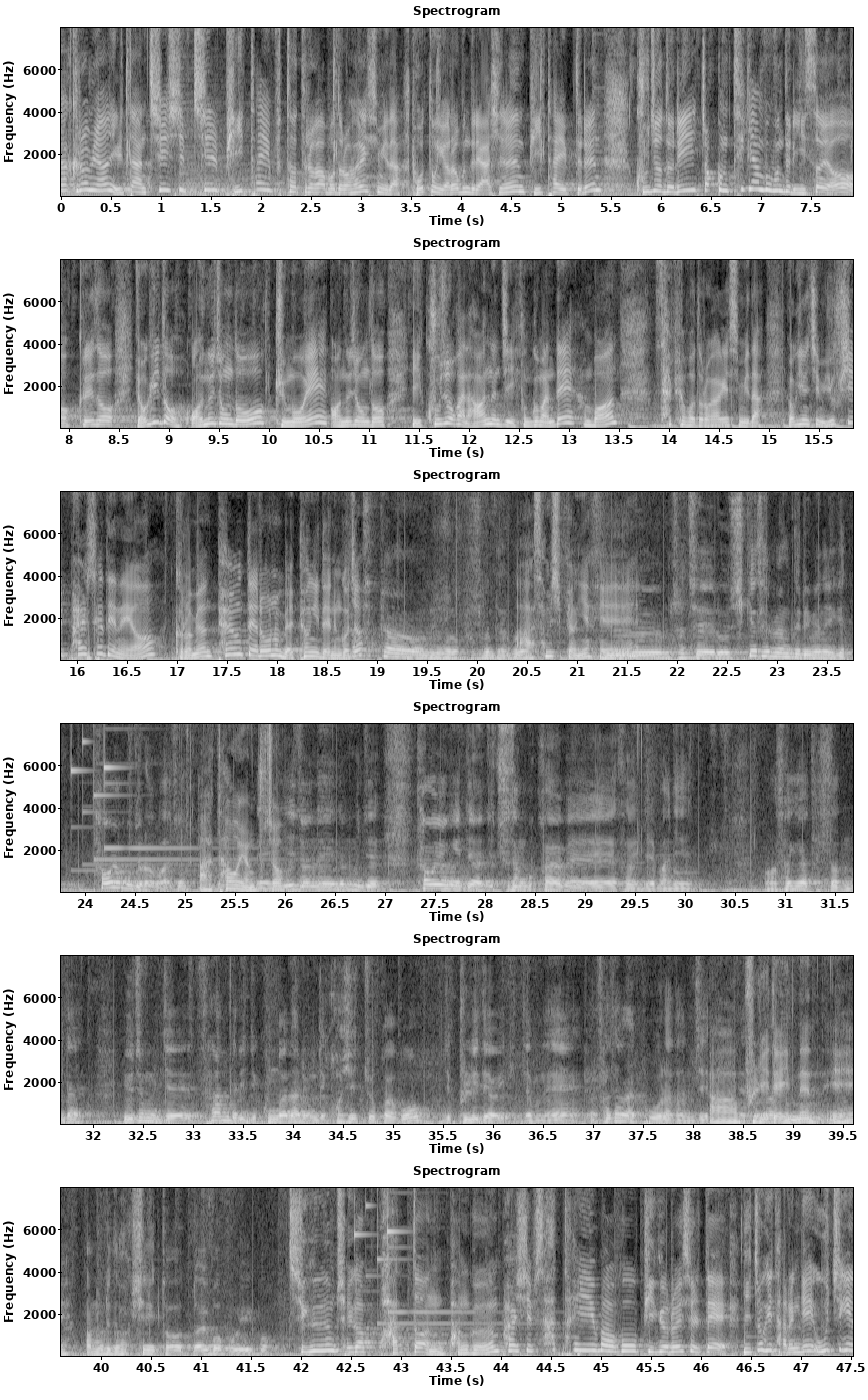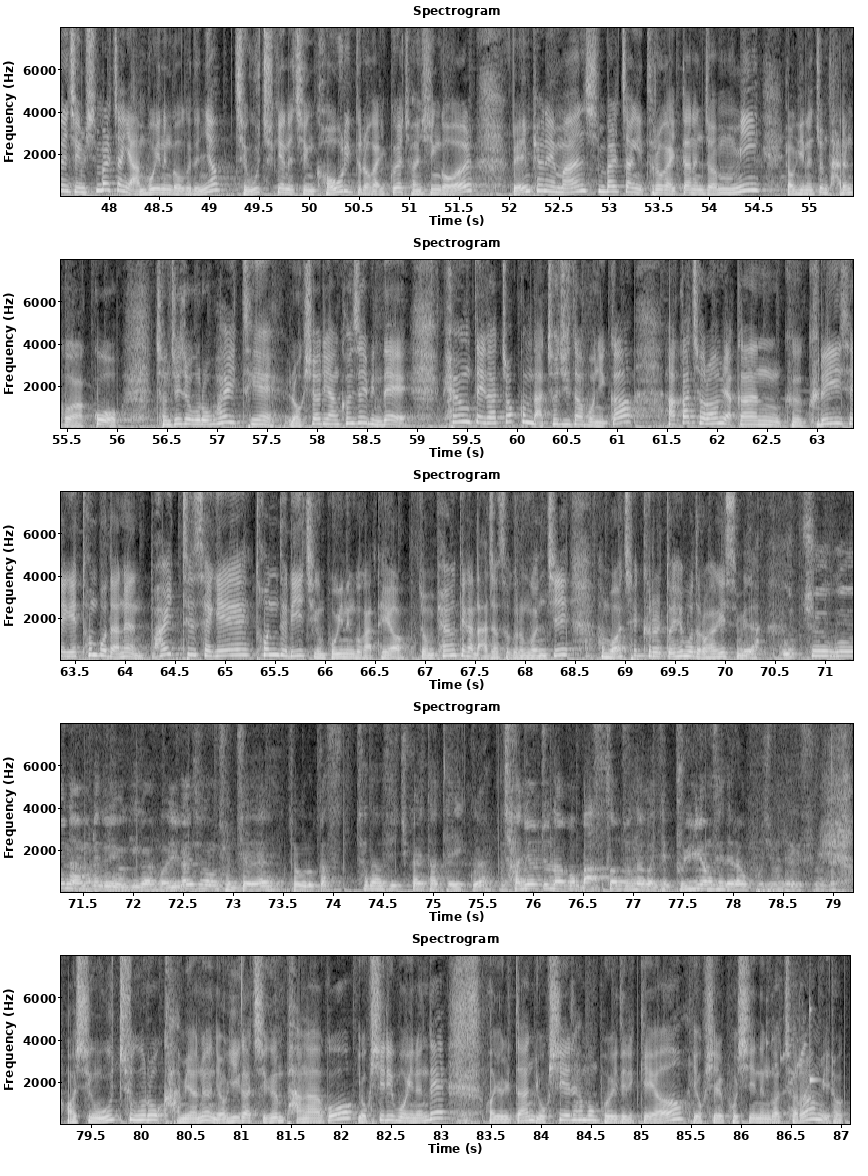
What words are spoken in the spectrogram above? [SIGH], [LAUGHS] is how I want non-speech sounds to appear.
자 그러면 일단 77B 타입부터 들어가 보도록 하겠습니다. 보통 여러분들이 아시는 B 타입들은 구조들이 조금 특이한 부분들이 있어요. 그래서 여기도 어느 정도 규모의 어느 정도 이 구조가 나왔는지 궁금한데 한번 살펴보도록 하겠습니다. 여기는 지금 68세대네요. 그러면 평형대로는 몇 평이 되는 거죠? 10평으로 보시면 되고요. 아 30평이요? 예. 지금 전체로 쉽게 설명드리면 이게 타워형 구조라고 하죠. 아 타워형 구조. 네, 예전에는 이제 타워형에 대한 이제 주상복합에서 이제 많이 어, 설계가 됐었는데 요즘 이제 사람들이 이제 공간 활용 이제 거실 쪽하고 이제 분리되어 있기 때문에 사생활 보호라든지 아, 네, 분리되어 있는, 예. 아무래도 확실히 더 넓어 보이고 지금 제가 봤던 방금 84 타입하고 비교를 했을 때 이쪽이 다른 게 우측에는 지금 신발장이 안 보이는 거거든요. 지금 우측에는 지금 거울이 들어가 있고요. 전신 거울. 왼편에만 신발장이 들어가 있다는 점이 여기는 좀 다른 것 같고 전체적으로 화이트의 럭셔리한 컨셉인데 평형대가 조금 낮춰지다 보니까 아까처럼 약간 그 그레이색의 톤보다는 화이트색의 톤들이 지금 보이는 것 같아요. 좀 평형대가 낮아서 그런 건지 한번 체크를 또 해보도록 하겠습니다. 네, 우측은 아무래도 여기가 뭐 일괄수동 전체적으로 가스 차단 스위치까지 다 돼 있고요. 자녀준하고 마스터 준하고 이제 분리형 세대라고 보시면 되겠습니다. 어, 지금 우측으로 가면은 여기가 지금 방하고 욕실이 보이는데 어, 일단 욕실 한번 보여드릴게요. 욕실 보시는 것처럼 이렇게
